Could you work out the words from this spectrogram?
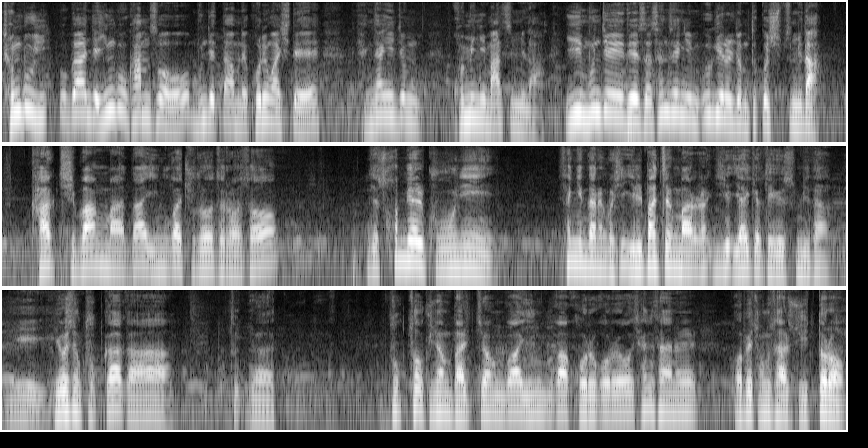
정부가 이제 인구 감소 문제 때문에 고령화 시대에 굉장히 좀 고민이 많습니다. 이 문제에 대해서 선생님 의견을 좀 듣고 싶습니다. 각 지방마다 인구가 줄어들어서 이제 소멸 구운이 생긴다는 것이 일반적 말 이- 이야기가 되겠습니다. 예, 이것은 국가가 투- 어, 국토 균형 발전과 인구가 고루고루 생산을 업에 종사할 수 있도록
